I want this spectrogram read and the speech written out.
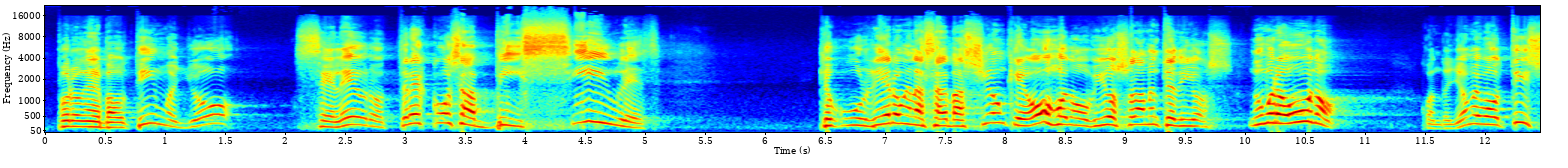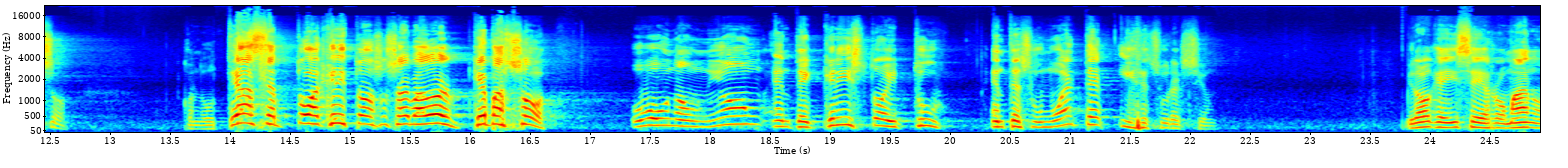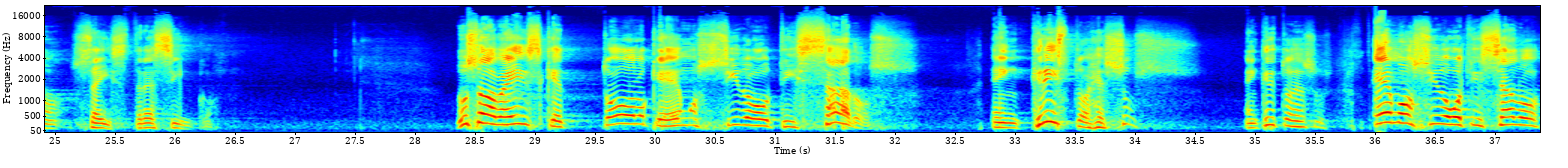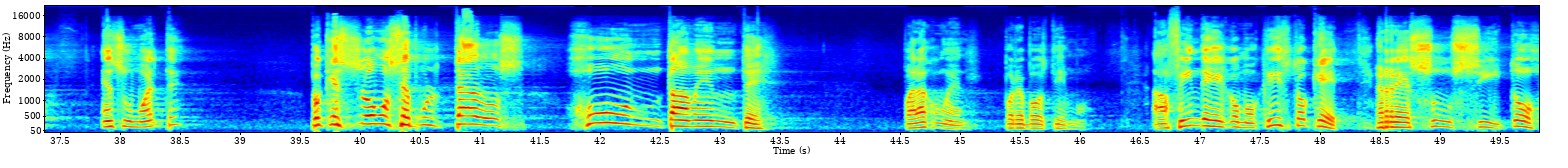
Pero en el bautismo yo celebro tres cosas visibles que ocurrieron en la salvación que ojo no vio, solamente Dios. Número uno, cuando yo me bautizo, cuando usted aceptó a Cristo a su Salvador, ¿qué pasó? Hubo una unión entre Cristo y tú, entre su muerte y resurrección. Mira lo que dice Romanos 6, 3, 5. ¿No sabéis que todo lo que hemos sido bautizados en Cristo Jesús, en Cristo Jesús, hemos sido bautizados en su muerte? Porque somos sepultados juntamente para con Él por el bautismo. A fin de que como Cristo que resucitó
